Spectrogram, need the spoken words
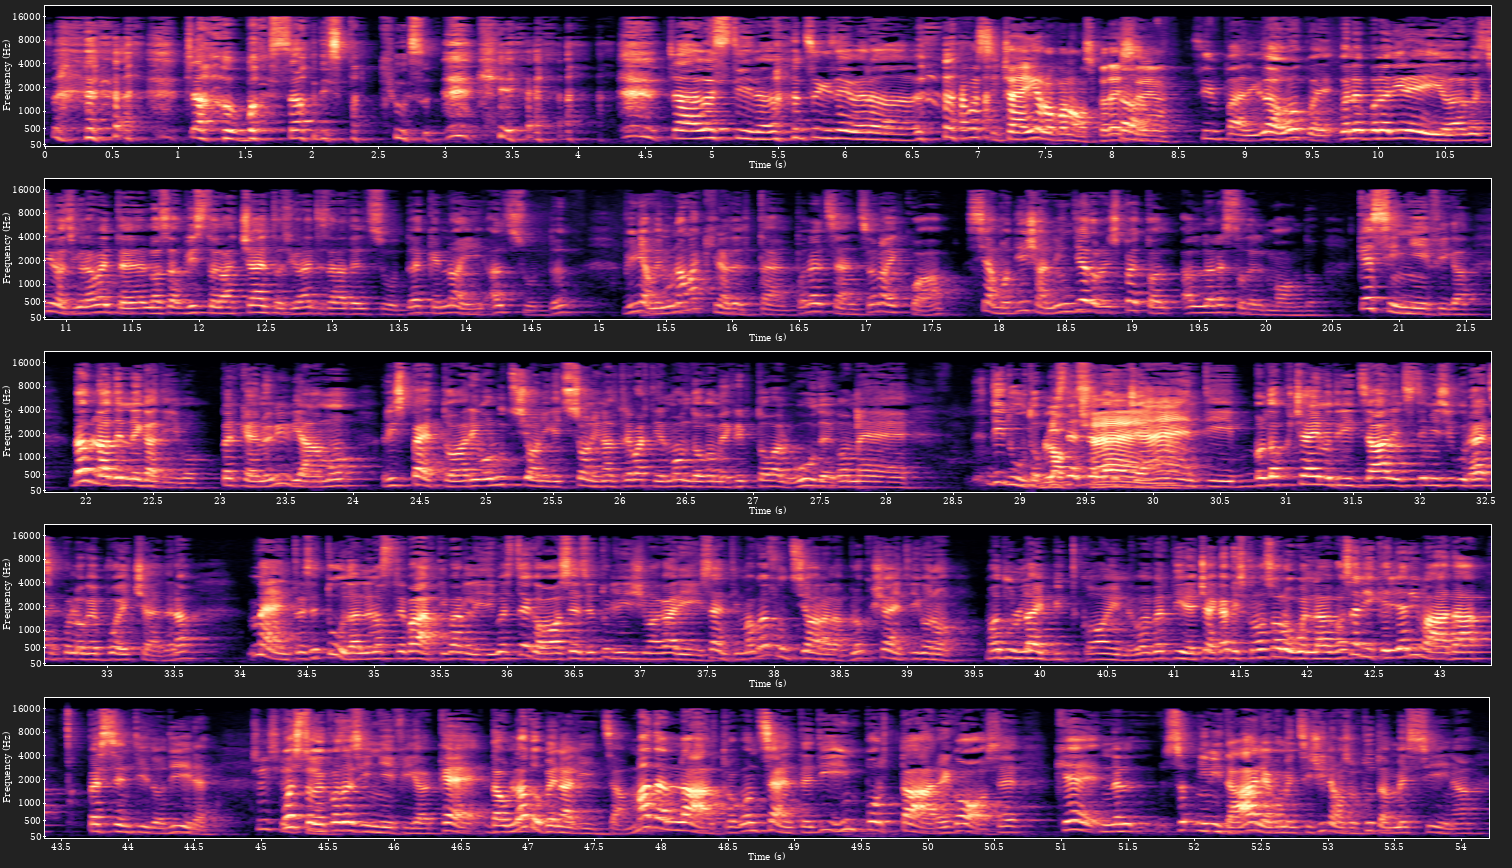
Ciao, boss Audi spacchiuso. Chi è? Ciao Agostino, non so chi sei però. Questi- cioè, io lo conosco, adesso. No, simpatico. No, comunque, quello che voglio dire io, Agostino sicuramente, lo sa, visto l'accento, sicuramente sarà del sud, è che noi al sud viviamo in una macchina del tempo, nel senso noi qua siamo dieci anni indietro rispetto al, al resto del mondo. Che significa? Da un lato è negativo, perché noi viviamo rispetto a rivoluzioni che ci sono in altre parti del mondo come criptovalute, come di tutto, business Blockchain. emergenti, blockchain utilizzati in sistemi di sicurezza, in quello che vuoi, eccetera. Mentre se tu dalle nostre parti parli di queste cose, se tu gli dici magari, senti, ma come funziona la blockchain? Ti dicono, ma tu l'hai Bitcoin, come per dire, cioè capiscono solo quella cosa lì che gli è arrivata per sentito dire. Sì, sì, Questo sì. che cosa significa? Che da un lato penalizza, ma dall'altro consente di importare cose che nel- in Italia, come in Sicilia, ma soprattutto a Messina,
